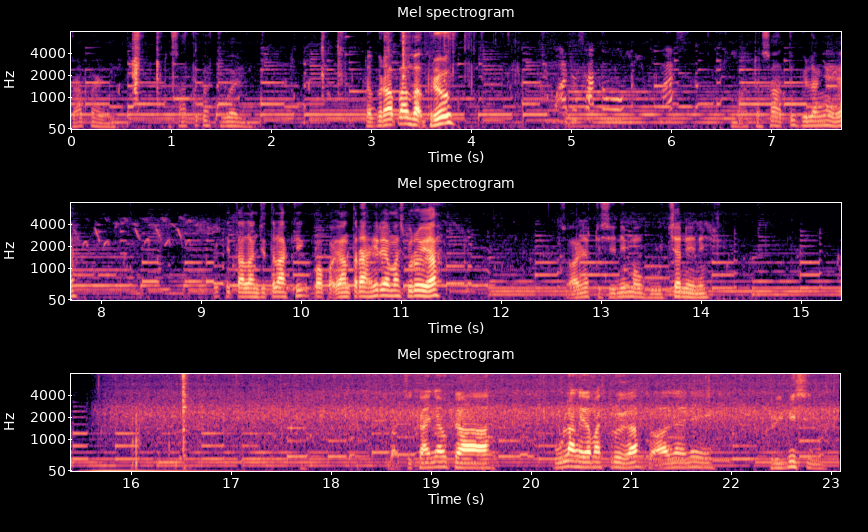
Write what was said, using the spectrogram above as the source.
berapa ini? Ada satu kah dua ini? Ada berapa mbak bro? Cuma ada satu, Mas. cuma ada satu bilangnya ya. Oke, kita lanjut lagi ke pokok yang terakhir ya mas bro ya. Soalnya di sini mau hujan ini. Mbak cikanya udah pulang ya mas bro ya. Soalnya ini gerimis ini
